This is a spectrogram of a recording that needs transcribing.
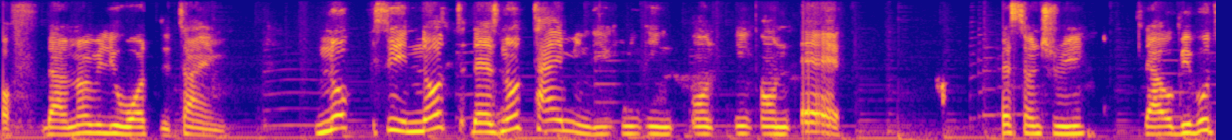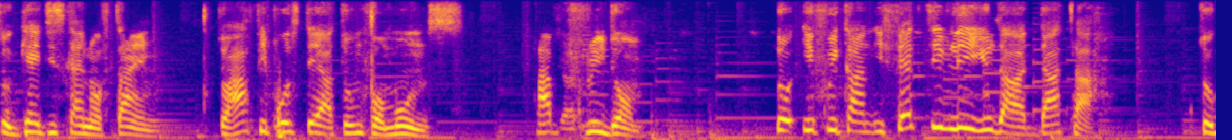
of that are not really worth the time. No, see, not there's no time in the in, in on in, on air this century that will be able to get this kind of time to have people stay at home for months have Exactly. freedom. So if we can effectively use our data to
